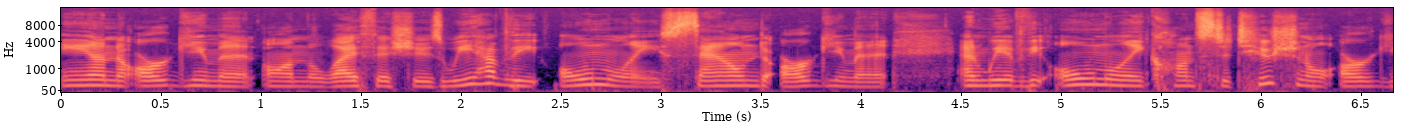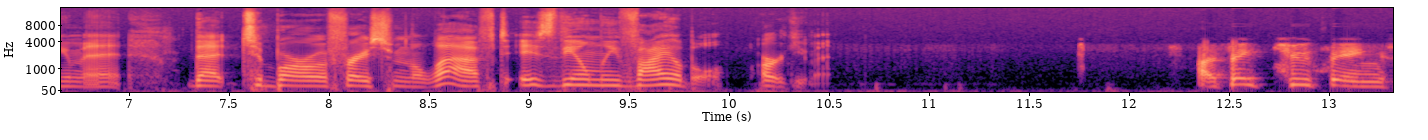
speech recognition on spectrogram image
an argument on the life issues. We have the only sound argument and we have the only constitutional argument that, to borrow a phrase from the left, is the only viable argument. I think two things.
